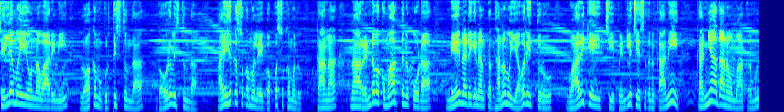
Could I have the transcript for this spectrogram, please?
శల్యమై ఉన్న వారిని లోకము గుర్తిస్తుందా? గౌరవిస్తుందా? ఐహిక సుఖములే గొప్ప సుఖములు. కాన నా రెండవ కుమార్తెను కూడా నేనడిగినంత ధనము ఎవరిత్తురు? వారికే ఇచ్చి పెండ్లి చేసేదను కానీ కన్యాదానము మాత్రము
